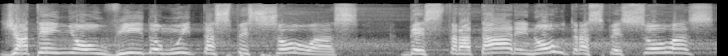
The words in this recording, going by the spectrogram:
Já tenho ouvido muitas pessoas destratarem outras pessoas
